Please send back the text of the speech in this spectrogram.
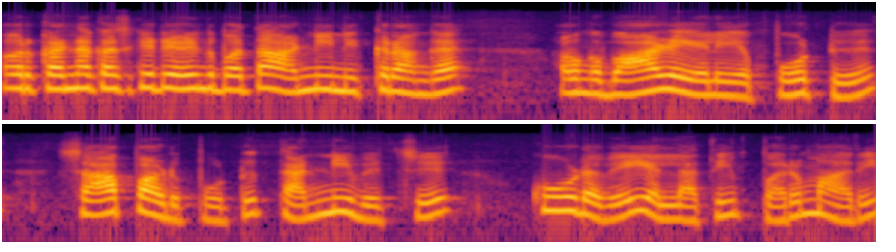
அவர் கண்ணை கசக்கிட்டு எழுந்து பார்த்தா அண்ணி நிற்கிறாங்க அவங்க வாழை இலையை போட்டு சாப்பாடு போட்டு தண்ணி வச்சு கூடவே எல்லாத்தையும் பரிமாறி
